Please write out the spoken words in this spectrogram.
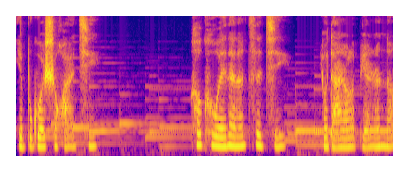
也不过是滑稽。何苦为难了自己，又打扰了别人呢？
